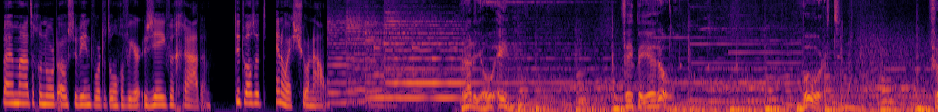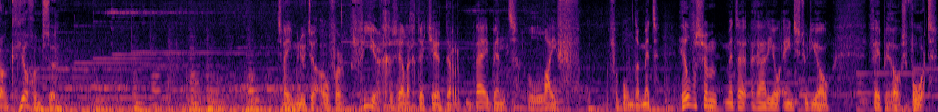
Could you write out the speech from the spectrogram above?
Bij een matige noordoostenwind wordt het ongeveer 7 graden. Dit was het NOS Journaal. Radio 1. VPRO. Woord. Frank Jochemsen. Twee minuten over vier. Gezellig dat je erbij bent live verbonden met Hilversum... met de Radio 1-studio VPRO's Woord.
